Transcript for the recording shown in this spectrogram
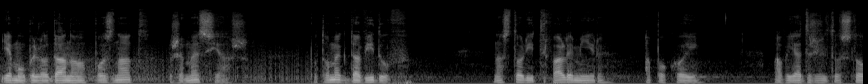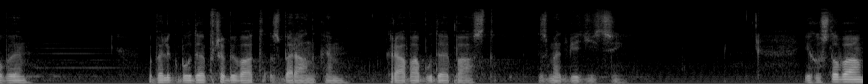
Jemu było dano poznat, że Mesjasz, potomek Dawidów, nastoli trwały mir a pokoj, a wyjadrzył to słowy Wilk bude przebywać z barankiem, krawa bude past z medwiedzicy. Jego słowa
